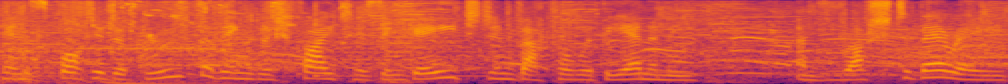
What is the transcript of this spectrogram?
Willikin spotted a group of English fighters engaged in battle with the enemy and rushed to their aid.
